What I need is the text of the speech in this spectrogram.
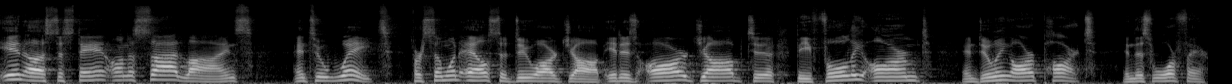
in us to stand on the sidelines and to wait for someone else to do our job. It is our job to be fully armed and doing our part in this warfare.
